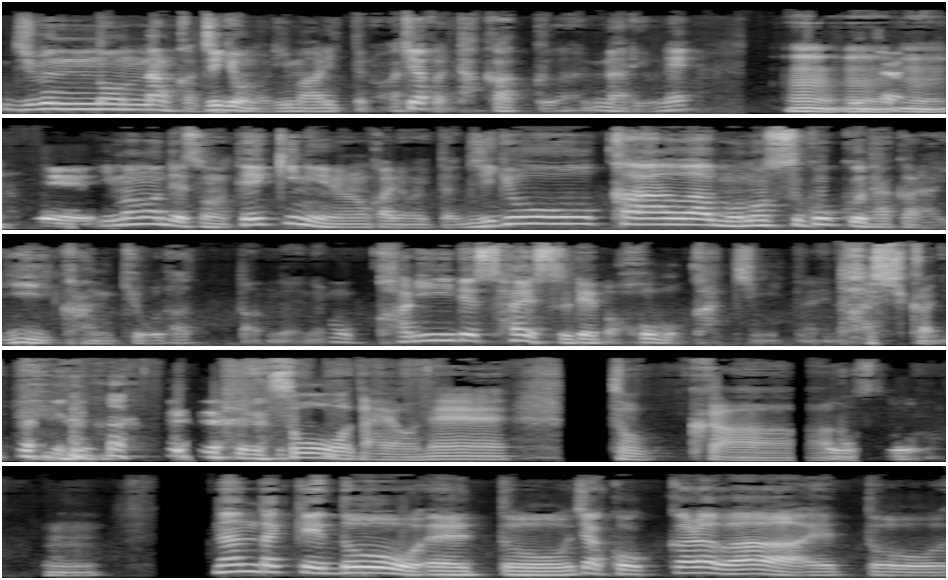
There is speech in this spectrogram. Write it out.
自分のなんか事業の利回りっていうのは明らかに高くなるよね。うんうんうん、で今までその低金利の中においては事業化はものすごくだからいい環境だったんだよね。もう借り入れさえすればほぼ勝ちみたいな。確かに。そうだよね。そっか。そうそう。うん。なんだけど、えっ、ー、と、じゃあこっからは、えっ、ー、と、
